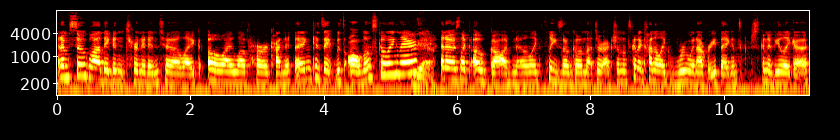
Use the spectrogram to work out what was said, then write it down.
And I'm so glad they didn't turn it into like, oh, I love her kind of thing, because it was almost going there. Yeah. And I was like, oh God, no, like please don't go in that direction. That's gonna kind of like ruin everything. It's just gonna be like a,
